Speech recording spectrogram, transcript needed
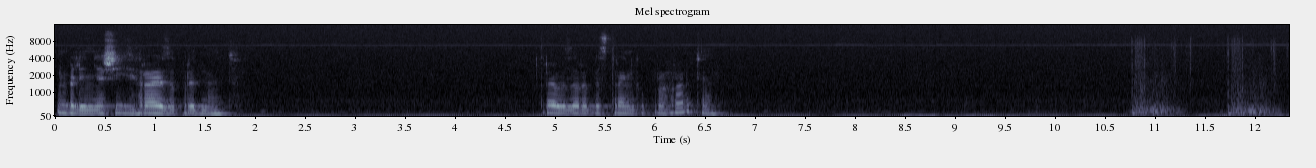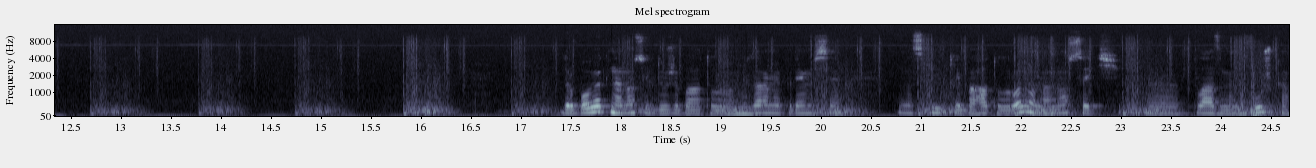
Блін, я ще й граю за предмет. Треба зараз бистренько програти. Дробовик наносить дуже багато урону. Зараз ми подивимося, наскільки багато урону наносить е, плазмена пушка.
